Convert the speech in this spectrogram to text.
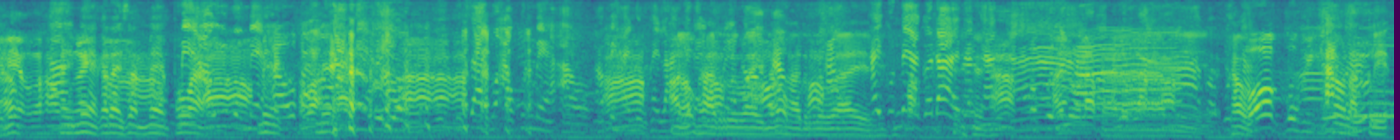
เอ้าให้แม่ก็ได้สั้นแม่เพราะว่า แม่แม่เอาแม่แม่ลูกชายบ่เอาคุณแม่เอาเอาไปให้ลูกให้หลานน้องพารวยน้องพารวย ให้คุณแม่ก็ได้ถ้างั้นนะให้ลูกรับครัให้ลูกรับบนี่เข้า โอ้กูอีกครั้ง เข้าหลักเกณฑ์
